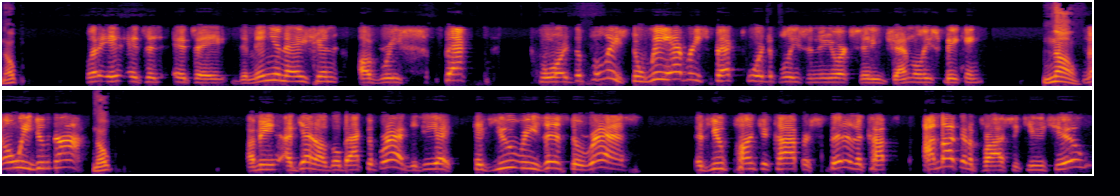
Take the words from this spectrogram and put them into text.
Nope. But it, it's a it's a diminution of respect toward the police. Do we have respect toward the police in New York City, generally speaking? No. No, we do not. Nope. I mean, again, I'll go back to Bragg, the DA. If you resist arrest, if you punch a cop or spit at a cop, I'm not going to prosecute you.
